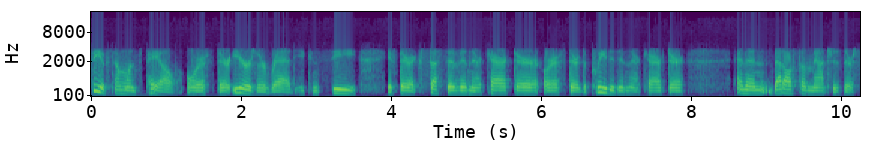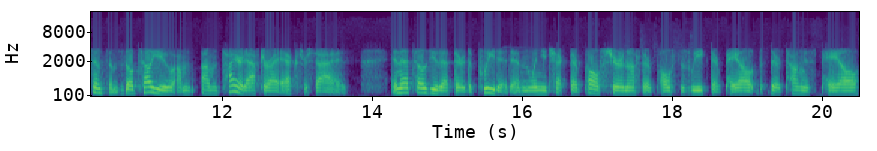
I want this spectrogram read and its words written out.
see if someone's pale or if their ears are red. You can see if they're excessive in their character or if they're depleted in their character. And then that also matches their symptoms. They'll tell you, I'm, I'm tired after I exercise and that tells you that they're depleted. And when you check their pulse, sure enough, their pulse is weak. They're pale. Their tongue is pale.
